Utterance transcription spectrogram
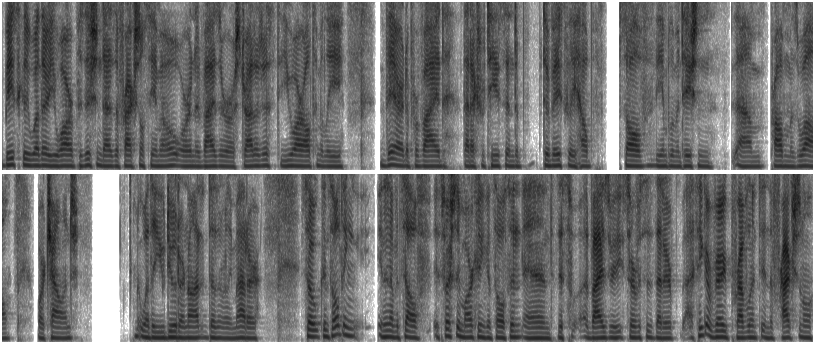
basically, whether you are positioned as a fractional CMO or an advisor or a strategist, you are ultimately there to provide that expertise and to, to basically help solve the implementation um, problem as well or challenge whether you do it or not, it doesn't really matter. So, consulting in and of itself, especially marketing consultant and this advisory services that are, I think, are very prevalent in the fractional,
